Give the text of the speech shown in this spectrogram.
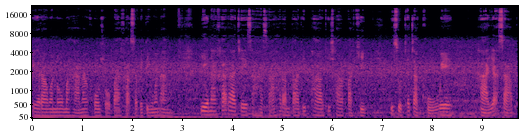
เอราวันโน มหานาโคโสปาคะสเปติงวนัง เยนาคาราเชสหัสาหรันตาทิพาทิชาปักขิวิสุทธจักขูเว หายะสาเต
